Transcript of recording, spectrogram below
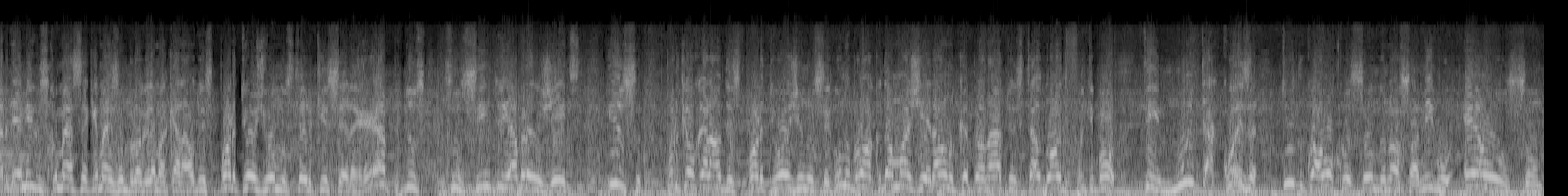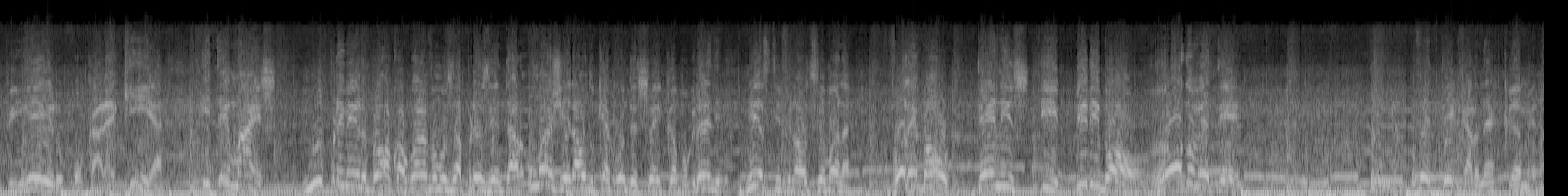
tarde, amigos. Começa aqui mais um programa Canal do Esporte. Hoje vamos ter que ser rápidos, sucintos e abrangentes. Isso porque o Canal do Esporte hoje, no segundo bloco, dá uma geral no Campeonato Estadual de Futebol. Tem muita coisa, tudo com a locução do nosso amigo Elson Pinheiro, o Carequinha. E tem mais. No primeiro bloco, agora vamos apresentar uma geral do que aconteceu em Campo Grande neste final de semana. Voleibol, tênis e biribol. Roda o VT. VT, cara, não é câmera.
